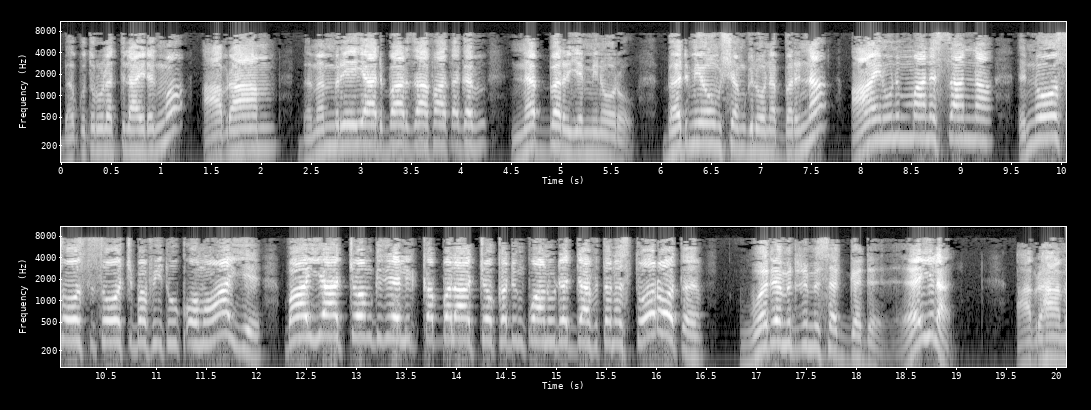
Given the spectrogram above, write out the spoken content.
በቁጥር ሁለት ላይ ደግሞ አብርሃም በመምሬ የአድባር ዛፍ አጠገብ ነበር የሚኖረው። በዕድሜውም ሸምግሎ ነበርና ዐይኑንም አነሳና እነሆ ሦስት ሰዎች በፊቱ ቆመው አየ። ባያቸውም ጊዜ ሊቀበላቸው ከድንኳኑ ደጃፍ ተነስቶ ሮጠ ወደ ምድርም ሰገደ ይላል አብርሃም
